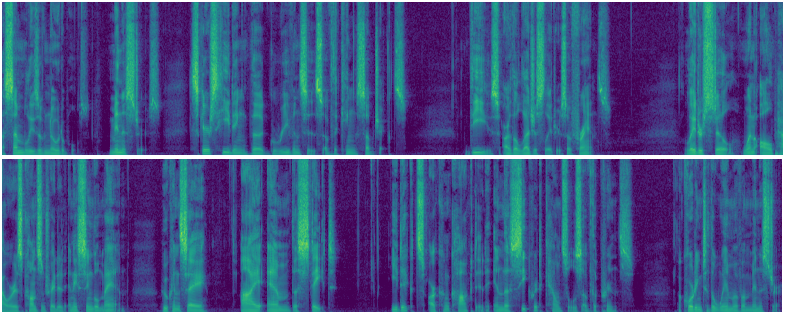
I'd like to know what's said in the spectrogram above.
assemblies of notables, ministers, scarce heeding the grievances of the king's subjects. These are the legislators of France. Later still, when all power is concentrated in a single man, who can say, I am the state, edicts are concocted in the secret councils of the prince, according to the whim of a minister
